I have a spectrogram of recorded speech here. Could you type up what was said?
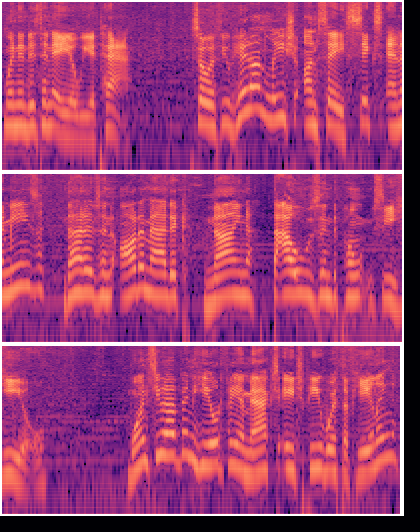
when it is an AoE attack. So if you hit Unleash on say 6 enemies, that is an automatic 9000 potency heal. Once you have been healed for your max HP worth of healing,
